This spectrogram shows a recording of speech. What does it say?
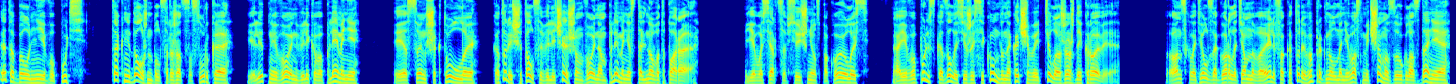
это был не его путь, так не должен был сражаться Сурка, элитный воин великого племени, и сын Шектуллы, который считался величайшим воином племени Стального Топора. Его сердце все еще не успокоилось, а его пульс, казалось, ежесекунду накачивает тело жаждой крови. Он схватил за горло темного эльфа, который выпрыгнул на него с мечом из-за угла здания.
